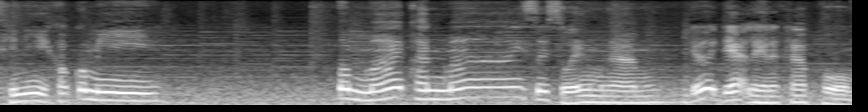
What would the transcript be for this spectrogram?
ที่นี่เขาก็มีต้นไม้พันไม้สวยๆงามๆเยอะแยะเลยนะครับผม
